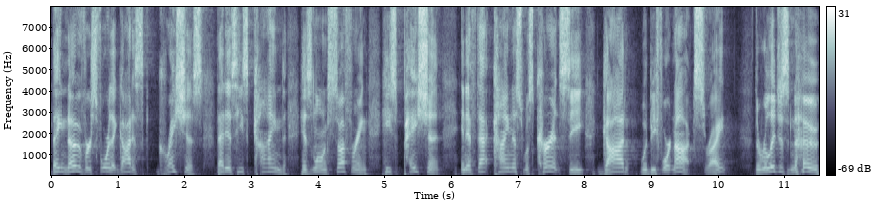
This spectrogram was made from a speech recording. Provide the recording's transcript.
They know, verse 4, that God is gracious. That is, He's kind, He's long suffering, He's patient. And if that kindness was currency, God would be Fort Knox, right? The religious know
